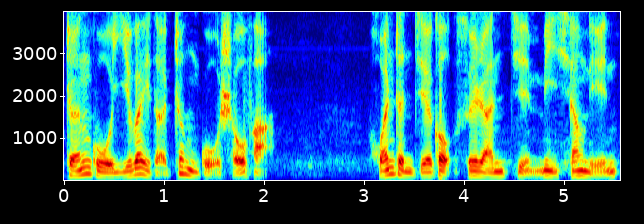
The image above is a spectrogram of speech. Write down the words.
枕骨移位的正骨手法，环枕结构虽然紧密相邻，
